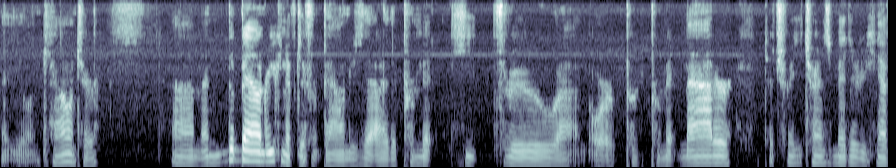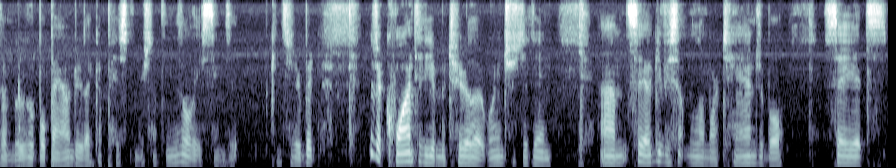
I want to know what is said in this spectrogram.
that you'll encounter. Um, and the boundary, you can have different boundaries that either permit heat through uh, or per permit matter to be transmitted, or you can have a movable boundary like a piston or something. There's all these things that consider, but there's a quantity of material that we're interested in. Um, say I'll give you something a little more tangible. Say it's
